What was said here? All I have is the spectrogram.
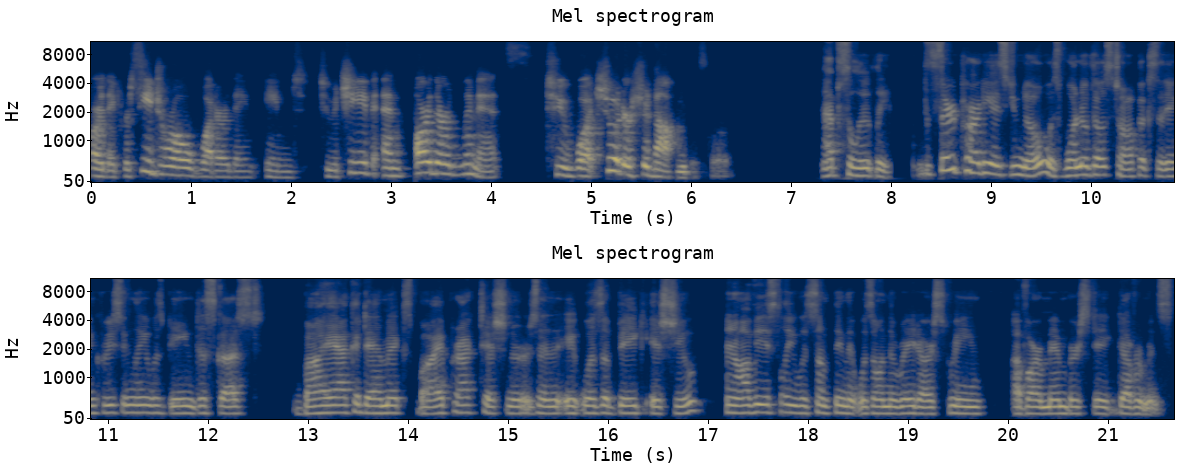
are they procedural? What are they aimed to achieve? And are there limits to what should or should not be disclosed? Absolutely. The third party, as you know, was one of those topics that increasingly was being discussed by academics, by practitioners, and it was a big issue. And obviously was something that was on the radar screen of our member state governments.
